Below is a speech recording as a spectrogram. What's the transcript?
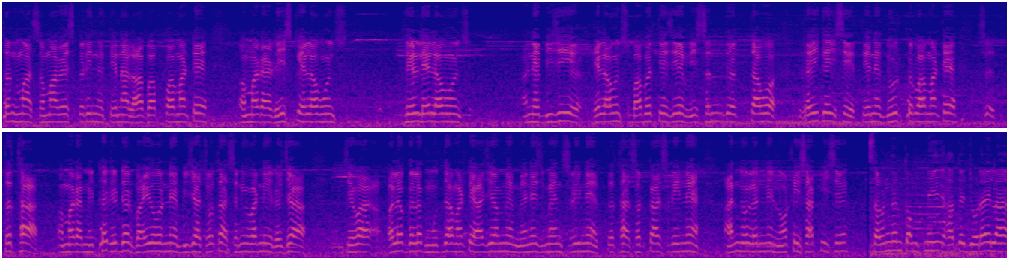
ત્રણમાં સમાવેશ કરીને તેના લાભ આપવા માટે અમારા રિસ્ક એલાઉન્સ ફિલ્ડ એલાઉન્સ અને બીજી એલાઉન્સ બાબતે જે વિસંગતતાઓ રહી ગઈ છે, તેને દૂર કરવા માટે તથા અમારા મીટર રીડર ભાઈઓને બીજા ચોથા શનિવારની રજા જેવા અલગ અલગ મુદ્દા માટે આજે અમે મેનેજમેન્ટશ્રીને તથા સરકારશ્રીને આંદોલનની નોટિસ આપી છે. સળંગન કંપની સાથે જોડાયેલા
